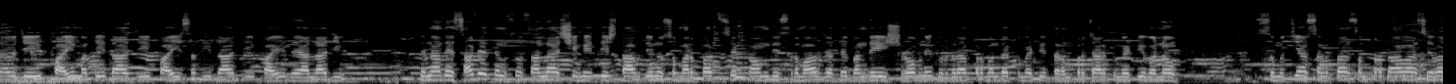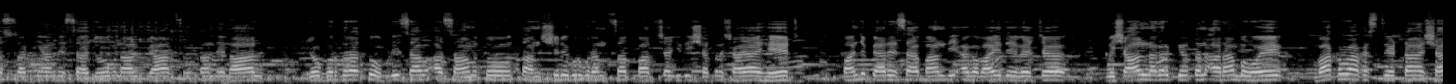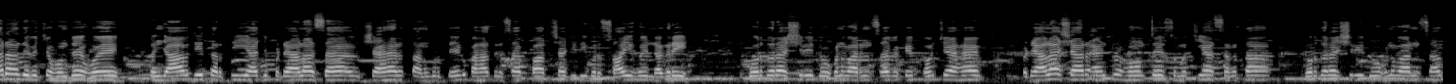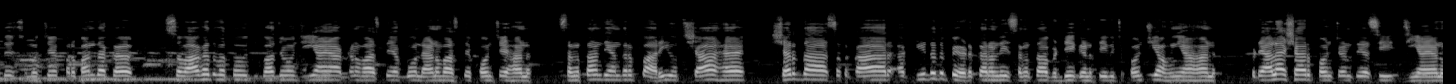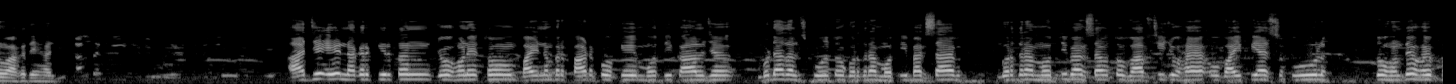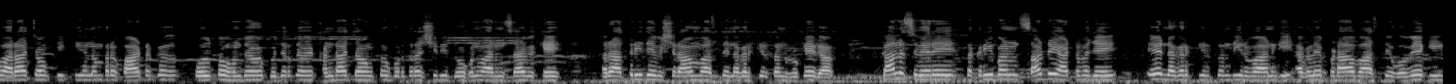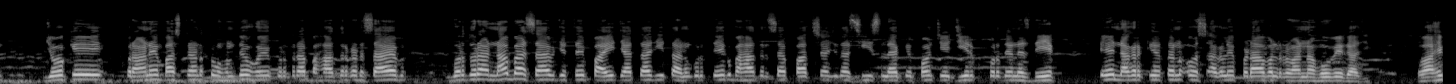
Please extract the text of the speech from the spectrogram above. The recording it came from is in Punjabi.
ਸਾਹਿਬ ਜੀ, ਭਾਈ ਮਤੀ ਦਾਸ ਜੀ, ਭਾਈ ਸਤੀ ਦਾਸ ਜੀ, ਭਾਈ ਦਿਆਲਾ ਜੀ, ਤਿੰਨਾਂ ਦੇ 350 ਸਾਲਾ ਸ਼ਹੀਦੀ ਸ਼ਤਾਬਦੀ ਨੂੰ ਸਮਰਪਿਤ ਸਿੱਖ ਕੌਮ ਦੀ ਸਰਮਾਰ ਜਥੇਬੰਦੀ ਸ਼੍ਰੋਮਣੀ ਗੁਰਦੁਆਰਾ ਪ੍ਰਬੰਧਕ ਕਮੇਟੀ, ਧਰਮ ਪ੍ਰਚਾਰ ਕਮੇਟੀ ਵੱਲੋਂ ਸਮੁੱਚੀਆਂ ਸੰਗਤਾਂ, ਸੰਪਰਦਾਵਾਂ, ਸੇਵਾ ਸੁਸਾਇਟੀਆਂ ਦੇ ਸਹਿਯੋਗ ਨਾਲ, ਪਿਆਰ ਸੰਗਤਾਂ ਦੇ ਨਾਲ ਜੋ ਗੁਰਦੁਆਰਾ ਧੋਬੜੀ ਸਾਹਿਬ ਆਸਾਮ ਤੋਂ ਧੰਨ ਸ਼੍ਰੀ ਗੁਰੂ ਗ੍ਰੰਥ ਸਾਹਿਬ ਪਾਤਸ਼ਾਹ ਜੀ ਦੀ ਛਤਰ ਛਾਇਆ ਹੇਠ ਪੰਜ ਪਿਆਰੇ ਸਾਹਿਬਾਨ ਦੀ ਅਗਵਾਈ ਦੇ ਵਿੱਚ ਵਿਸ਼ਾਲ ਨਗਰ ਕੀਰਤਨ ਆਰੰਭ ਹੋਏ। ਵੱਖ-ਵੱਖ ਸਟੇਟਾਂ, ਸ਼ਹਿਰਾਂ ਦੇ ਵਿੱਚ ਹੁੰਦੇ ਹੋਏ ਪੰਜਾਬ ਦੀ ਧਰਤੀ ਅੱਜ ਪਟਿਆਲਾ ਸਾਹਿਬ ਸ਼ਹਿਰ ਧੰਨ ਗੁਰੂ ਤੇਗ ਬਹਾਦਰ ਸਾਹਿਬ ਪਾਤਸ਼ਾਹ ਜੀ ਦੀ ਵਰਸਾਈ ਹੋਈ ਨਗਰੀ ਗੁਰਦੁਆਰਾ ਸ਼੍ਰੀ ਦੋਖਨਵਾਰਨ ਸਾਹਿਬ ਵਿਖੇ ਪਹੁੰਚਿਆ ਹੈ। ਪਟਿਆਲਾ ਸ਼ਹਿਰ ਐਂਟਰ ਹੋਣ ਤੇ ਸਮੁੱਚੀਆਂ ਸੰਗਤਾਂ ਗੁਰਦੁਆਰਾ ਸ਼੍ਰੀ ਦੋਖਨਵਾਰਨ ਸਾਹਿਬ ਦੇ ਸਮੁੱਚੇ ਪ੍ਰਬੰਧਕ ਸਵਾਗਤ ਵਤੋਂ ਵਜੋਂ ਜੀ ਆਇਆਂ ਆਖਣ ਵਾਸਤੇ, ਅੱਗੋਂ ਲੈਣ ਵਾਸਤੇ ਪਹੁੰਚੇ ਹਨ। ਸੰਗਤਾਂ ਦੇ ਅੰਦਰ ਭਾਰੀ ਉਤਸ਼ਾਹ ਹੈ। ਸ਼ਰਧਾ, ਸਤਕਾਰ, ਅਕੀਦਤ ਭੇਟ ਕਰਨ ਲਈ ਸੰਗਤਾਂ ਵੱਡੀ ਗਿਣਤੀ ਵਿੱਚ ਪਹੁੰਚੀਆਂ ਹੋਈਆਂ ਹਨ। ਪਟਿਆਲਾ ਸ਼ਹਿਰ ਪਹੁੰਚਣ ਤੇ ਅਸੀਂ ਜੀ ਆਇਆਂ ਨੂੰ ਆਖਦੇ ਹਾਂ ਜੀ। ਅੱਜ ਇਹ ਨਗਰ ਕੀਰਤਨ ਜੋ ਹੁਣ ਇਥੋਂ 22 ਨੰਬਰ ਫਾਟਕ ਹੋ ਕੇ ਮੋਦੀ ਕਾਲਜ ਬੁੱਢਾ ਦਲ ਸਕੂਲ ਤੋਂ ਗੁਰਦੁਆਰਾ ਮੋਤੀ ਬਾਗ ਸਾਹਿਬ, ਗੁਰਦੁਆਰਾ ਮੋਤੀ ਬਾਗ ਸਾਹਿਬ ਤੋਂ ਵਾਪਸੀ ਜੋ ਹੈ ਉਹ ਵਾਈਪੀਐਸ ਸਕੂਲ ਤੋਂ ਹੁੰਦੇ ਹੋਏ ਫੁਹਾਰਾ ਚੌਂਕ 21 ਨੰਬਰ ਫਾਟਕ ਪੁਲ ਤੋਂ ਹੁੰਦੇ ਹੋਏ ਗੁਜਰਦੇ ਹੋਏ ਖੰਡਾ ਚੌਂਕ ਤੋਂ ਗੁਰਦੁਆਰਾ ਸ਼੍ਰੀ ਦੋਖਨਵਾਰਨ ਸਾਹਿਬ ਵਿਖੇ ਰਾਤਰੀ ਦੇ ਵਿਸ਼ਰਾਮ ਵਾਸਤੇ ਨਗਰ ਕੀਰਤਨ ਰੁਕੇਗਾ। ਕੱਲ ਸਵੇਰੇ ਤਕਰੀਬਨ 8:30 ਵਜੇ ਇਹ ਨਗਰ ਕੀਰਤਨ ਦੀ ਰਵਾਨਗੀ ਅਗਲੇ ਪੜਾਅ ਵਾਸਤੇ ਹੋਵੇਗੀ, ਜੋ ਕਿ ਪੁਰਾਣੇ ਬੱਸ ਸਟੈਂਡ ਤੋਂ ਹੁੰਦੇ ਹੋਏ ਗੁਰਦੁਆਰਾ ਬਹਾਦਰਗੜ੍ਹ ਸਾਹਿਬ, ਗੁਰਦੁਆਰਾ ਨਾਭਾ ਸਾਹਿਬ, ਜਿੱਥੇ ਭਾਈ ਜੈਤਾ ਜੀ ਧੰਨ ਗੁਰੂ ਤੇਗ ਬਹਾਦਰ ਸਾਹਿਬ ਪਾਤਸ਼ਾਹ ਜੀ ਦਾ ਸੀਸ ਲੈ ਕੇ ਪਹੁੰਚੇ ਜੀਰਕਪੁਰ ਦੇ ਨਜ਼ਦੀਕ, ਇਹ ਨਗਰ ਕੀਰਤਨ ਉਸ ਅਗਲੇ ਪੜਾਅ ਵੱਲ ਰਵਾਨਾ ਹੋਵੇਗਾ ਜੀ। ਵਾਹਿਗੁਰੂ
